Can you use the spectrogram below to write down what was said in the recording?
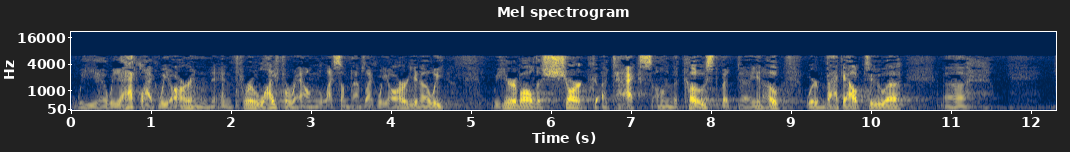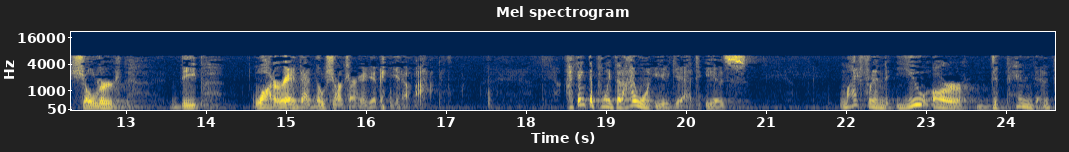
we uh, we act like we are and and throw life around like sometimes like we are. You know, we we hear of all the shark attacks on the coast, but uh, you know we're back out to uh, uh, shoulder deep water, and uh, those sharks aren't going to get me. You know, I think the point that I want you to get is, my friend, you are dependent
